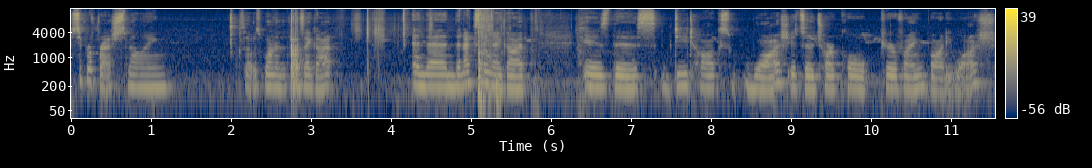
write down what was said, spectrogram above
super fresh smelling. So that was one of the things I got. And then the next thing I got is this detox wash. It's a charcoal purifying body wash.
